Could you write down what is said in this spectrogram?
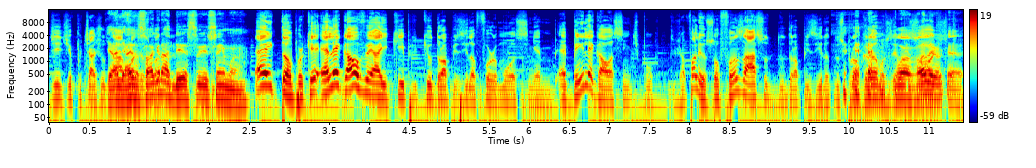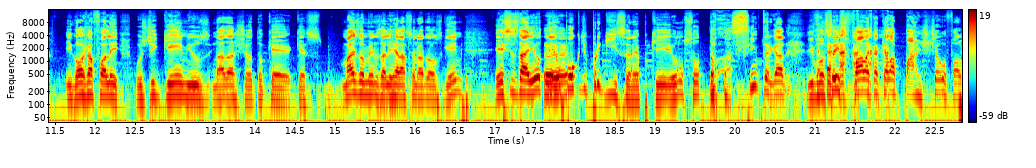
De, tipo, te Que, ajudar aliás, a eu só agradeço isso, hein, mano. É, então, porque é legal ver a equipe que o Dropzilla formou, assim, é, é bem legal, assim, tipo, já falei, eu sou fãzaço do Dropzilla, dos programas, dos Pô, episódios. valeu, cara. Igual já falei, os de game, os Nada Shuttle, que é, que é mais ou menos ali relacionado aos games, esses daí eu tenho Uhum. um pouco de preguiça, né? Porque eu não sou tão assim, tá ligado? E vocês falam com aquela paixão, eu falo,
